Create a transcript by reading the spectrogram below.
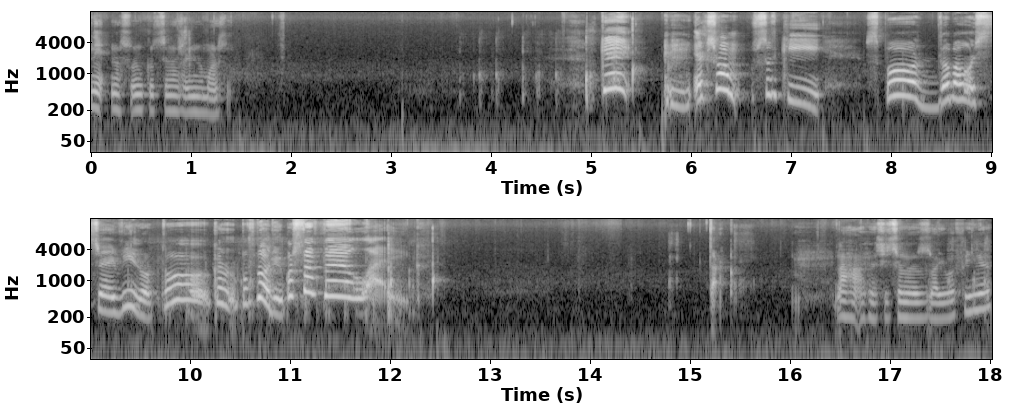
Ні, на сходинку це, на жаль, не можна. Окей, якщо вам все-таки сподобалось це відео, то повторюю, поставте лайк. Так. Ага, значить це не зайва фігня.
